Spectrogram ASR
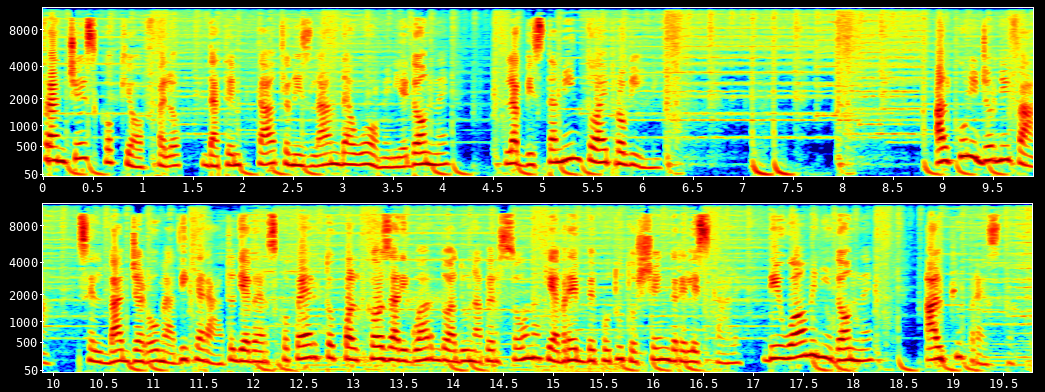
Francesco Chiofalo, da Temptation Island a Uomini e Donne? L'avvistamento ai provini. Alcuni giorni fa, Selvaggia Roma ha dichiarato di aver scoperto qualcosa riguardo ad una persona che avrebbe potuto scendere le scale, di Uomini e Donne? Al più presto.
